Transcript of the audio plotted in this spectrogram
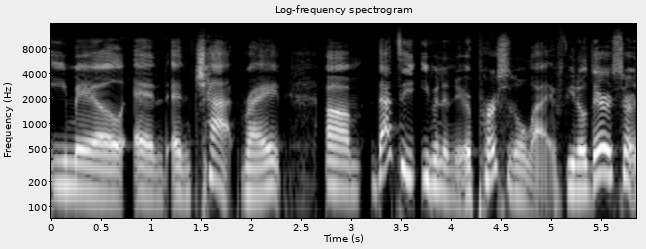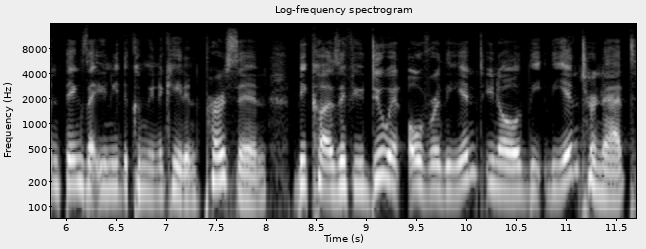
email and and chat, right? Um, that's e- even in your personal life. You know, there are certain things that you need to communicate in person because if you do it over the in, you know, the the internet,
